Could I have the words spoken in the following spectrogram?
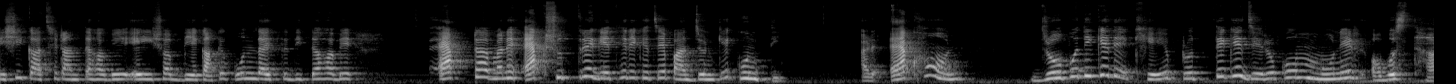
বেশি কাছে টানতে হবে, এই সব দিয়ে কাকে কোন দায়িত্ব দিতে হবে, একটা মানে এক সূত্রে গেঁথে রেখেছে পাঁচজনকে কুন্তি। আর এখন দ্রৌপদীকে দেখে প্রত্যেকে যেরকম মনের অবস্থা,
